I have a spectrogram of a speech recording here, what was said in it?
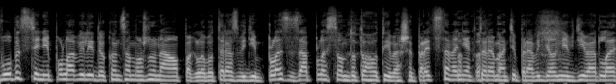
vôbec ste nepolavili, dokonca možno naopak, lebo teraz vidím ples za plesom do toho tie vaše predstavenia, ktoré máte pravidelne v divadle.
